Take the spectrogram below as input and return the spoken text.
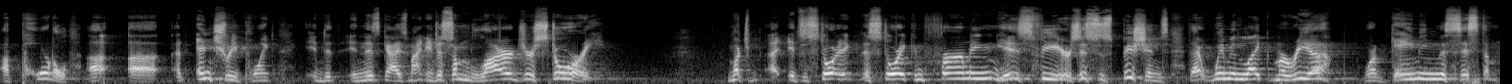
a portal, a, a, an entry point into, in this guy's mind into some larger story. Much, uh, it's a story, a story confirming his fears, his suspicions that women like Maria were gaming the system,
